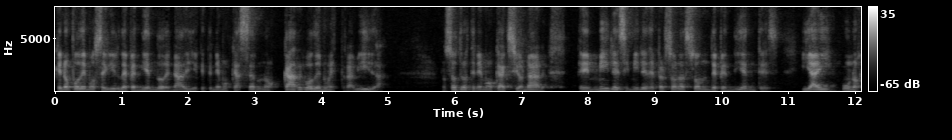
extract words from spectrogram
que no podemos seguir dependiendo de nadie, que tenemos que hacernos cargo de nuestra vida. Nosotros tenemos que accionar. Eh, miles y miles de personas son dependientes y hay unos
